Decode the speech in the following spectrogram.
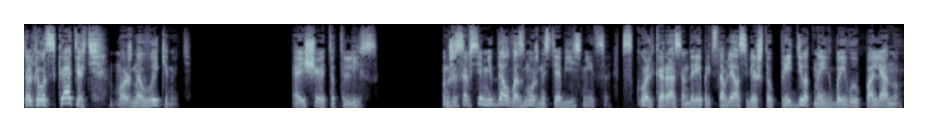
Только вот скатерть можно выкинуть. А еще этот лис. Он же совсем не дал возможности объясниться. Сколько раз Андрей представлял себе, что придет на их боевую поляну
